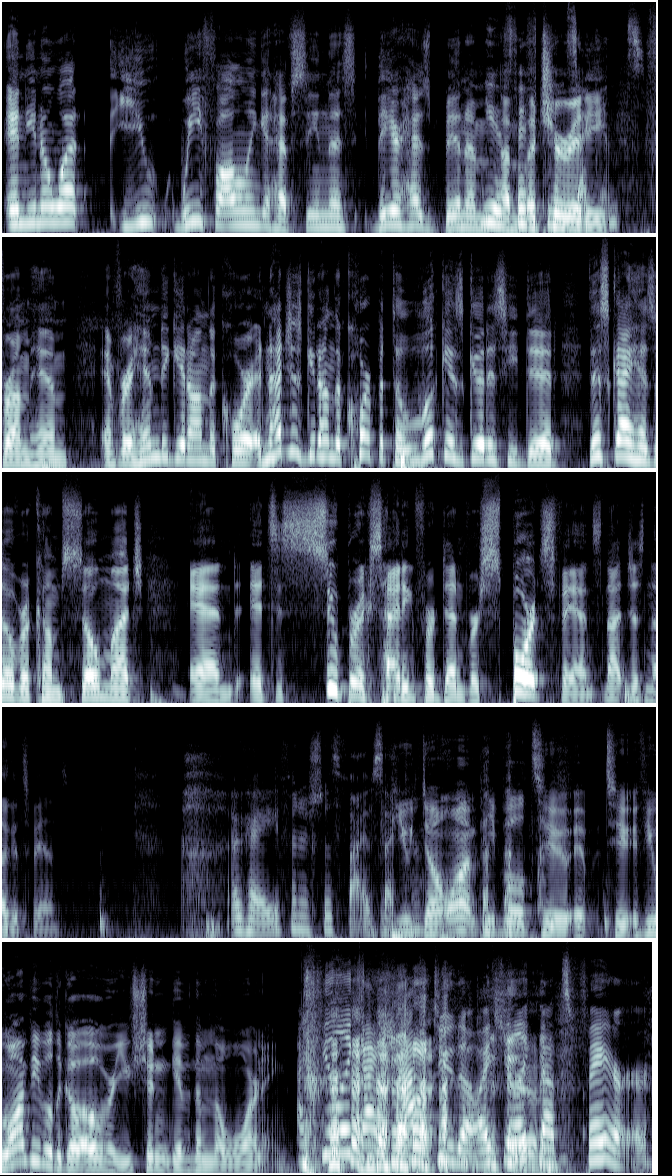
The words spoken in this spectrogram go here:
And you know what? You we following it have seen this. There has been a, a maturity seconds. from him, and for him to get on the court and not just get on the court, but to look as good as he did. This guy has overcome so much, and it's super exciting for Denver sports fans, not just Nuggets fans. Okay, you finished with five seconds. If seconds. you don't want people to to if you want people to go over, you shouldn't give them the warning. I feel like I have to though. I feel like that's fair.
